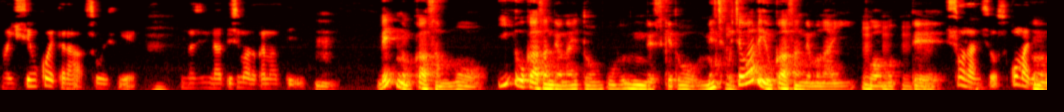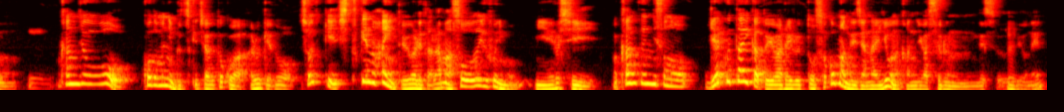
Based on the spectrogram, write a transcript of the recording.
まあ、一線を越えたら、そうですね、同じになってしまうのかなっていう。うん。ベンのお母さんも、いいお母さんではないと思うんですけど、めちゃくちゃ悪いお母さんでもないとは思って、そうなんですよ、そこまで。感情を子供にぶつけちゃうとこはあるけど、正直しつけの範囲と言われたら、まあそういうふうにも見えるし、まあ完全にその虐待かと言われるとそこまでじゃないような感じがするんですよね。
